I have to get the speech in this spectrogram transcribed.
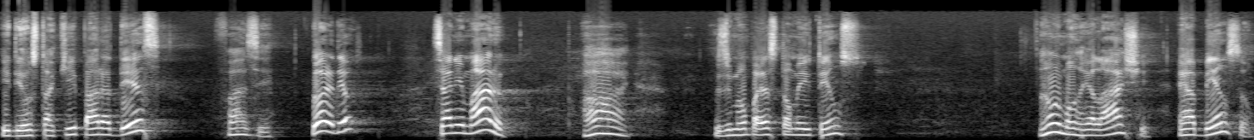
E Deus está aqui para desfazer. Glória a Deus. Se animaram? Ai, os irmãos parecem que estão meio tensos. Não, irmão, relaxe. É a bênção.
